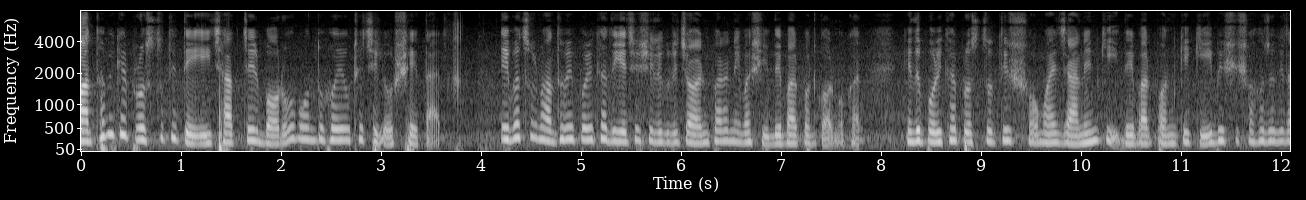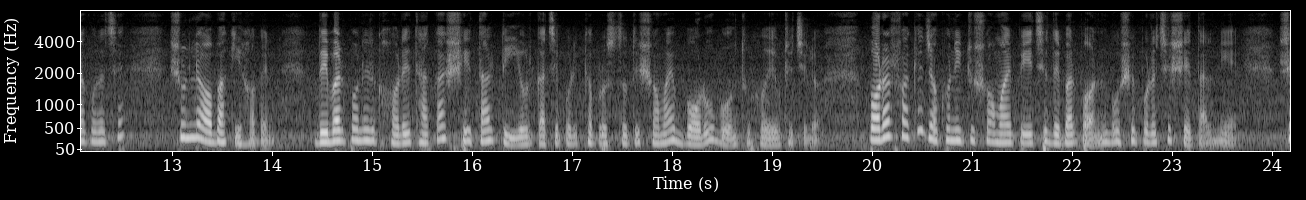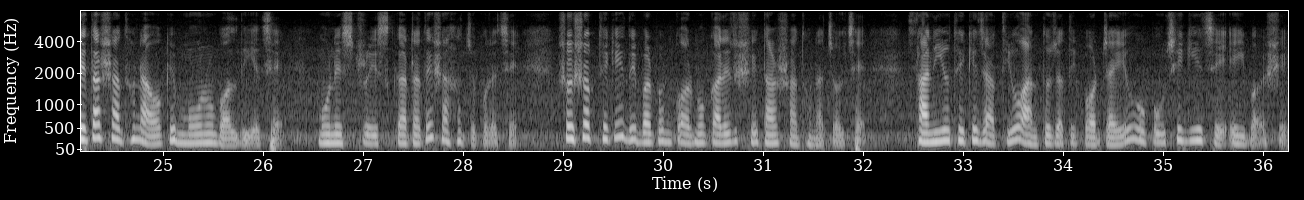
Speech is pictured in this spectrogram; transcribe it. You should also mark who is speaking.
Speaker 1: মাধ্যমিকের প্রস্তুতিতে এই ছাত্রীর বড় বন্ধু হয়ে উঠেছিল সে তার। এবছর মাধ্যমিক পরীক্ষা দিয়েছে শিলিগুড়ি চয়নপাড়া নিবাসী দেবার্পণ কর্মকার। কিন্তু পরীক্ষার প্রস্তুতির সময় জানেন কি, দেবার্পণকে কে বেশি সহযোগিতা করেছে? শুনলে অবাকই হবেন। দেবার্পণের ঘরে থাকা সেতারটি ওর কাছে পরীক্ষা প্রস্তুতির সময় বড় বন্ধু হয়ে উঠেছিল। পড়ার ফাঁকে যখন একটু সময় পেয়েছে দেবার্পণ, বসে পড়েছে সেতার নিয়ে। সেতার সাধনা ওকে মনোবল দিয়েছে। মনের স্ট্রেস কাটাতে সাহায্য করেছে। শৈশব থেকেই দেবার্পণ কর্মকারের সে তার সাধনা চলছে। স্থানীয় থেকে জাতীয় আন্তর্জাতিক পর্যায়েও ও পৌঁছে গিয়েছে এই বয়সে।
